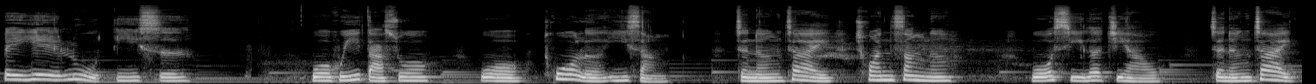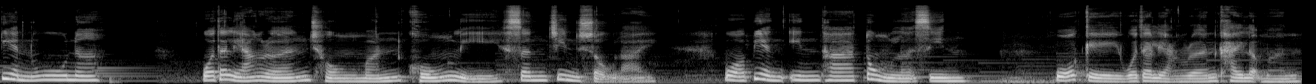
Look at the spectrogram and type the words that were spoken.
被夜露滴湿。”我回答说：“我脱了衣裳。”怎能再穿上呢？我洗了脚，怎能再玷污呢？我的良人从门孔里伸进手来，我便因他动了心。我给我的良人开了门，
